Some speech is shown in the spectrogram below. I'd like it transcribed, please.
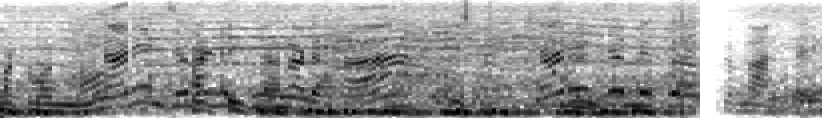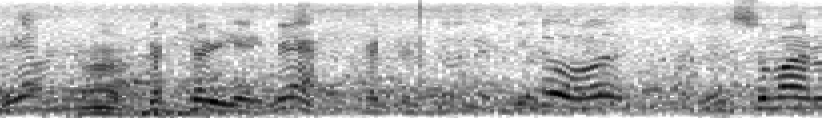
ಮಠವನ್ನು ಕಟ್ಟಿದ್ದಾರೆ. ಇಷ್ಟು. ಅಂತ ಹೇಳಿ ಇದು ಸುಮಾರು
